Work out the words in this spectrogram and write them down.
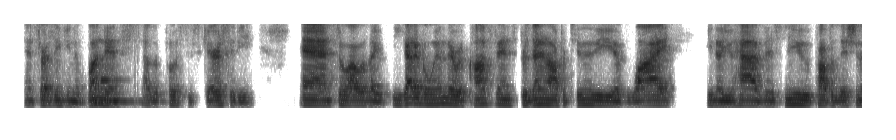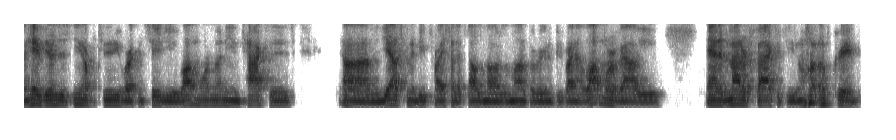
and start thinking abundance as opposed to scarcity. And so I was like, you got to go in there with confidence, present an opportunity of why, you know, you have this new proposition. Hey, there's this new opportunity where I can save you a lot more money in taxes. Um, yeah, it's going to be priced at a thousand dollars a month, but we're going to be providing a lot more value. And as a matter of fact, if you don't upgrade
